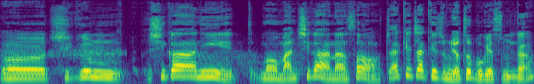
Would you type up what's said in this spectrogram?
어, 지금 시간이 뭐 많지가 않아서 짧게 짧게 좀 여쭤보겠습니다.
